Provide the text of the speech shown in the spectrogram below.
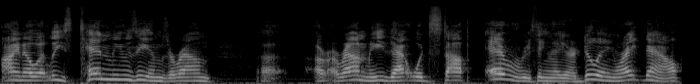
I know at least 10 museums around uh, around me that would stop everything they are doing right now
